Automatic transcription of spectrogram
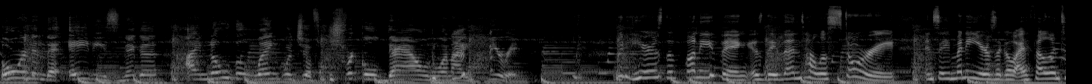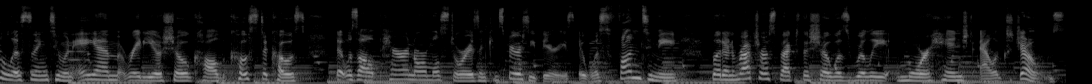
born in the '80s, nigga. I know the language of trickle down when I hear it. But here's the funny thing is they then tell a story and say many years ago I fell into listening to an AM radio show called Coast to Coast that was all paranormal stories and conspiracy theories. It was fun to me, but in retrospect the show was really more hinged Alex Jones.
